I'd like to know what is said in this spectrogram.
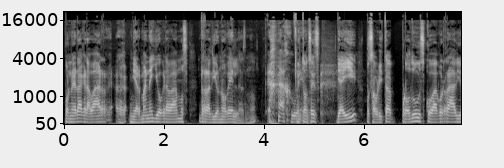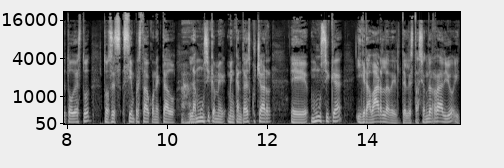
poner a grabar, mi hermana y yo grabábamos radionovelas, ¿no? Ah. Entonces, de ahí, pues ahorita produzco, hago radio, todo esto. Entonces, siempre he estado conectado. Ajá. La música, me, me encantaba escuchar eh, música y grabarla de, de la estación de radio y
